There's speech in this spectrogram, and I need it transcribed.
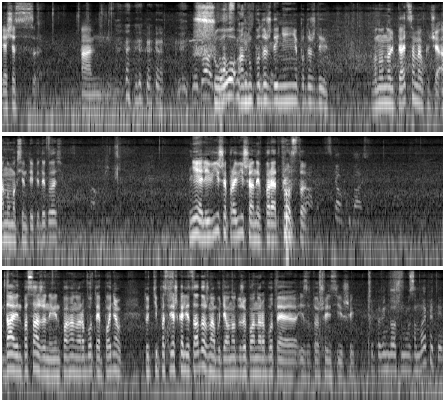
Я щас. А, Ну, класний А ну подожди, ні, ні, подожди. Воно 0,5 саме включає. А ну, Максим, ти піди кудись? Ні, лівіше, правіше, а не вперед просто. Да, він посаджений, він погано працює, поняв. Тут типа слежка лица должна бути, а вона дуже погано працює із-за того, що він сівший. Типу він должен був за мною піти.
